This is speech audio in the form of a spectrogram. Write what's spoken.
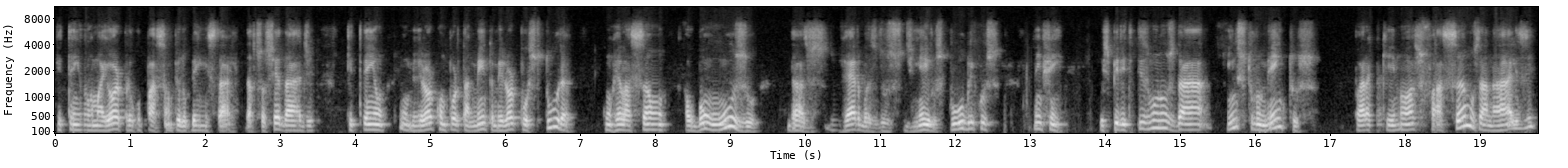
que tenham uma maior preocupação pelo bem-estar da sociedade, que tenham um melhor comportamento, melhor postura com relação ao bom uso das verbas dos dinheiros públicos. Enfim, o Espiritismo nos dá instrumentos para que nós façamos análise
